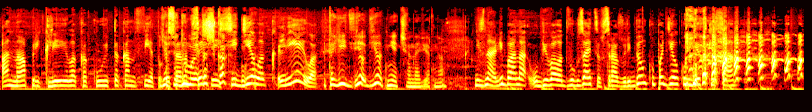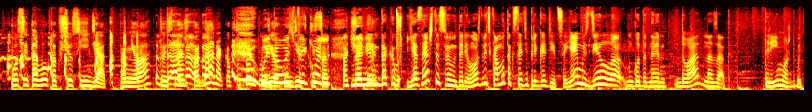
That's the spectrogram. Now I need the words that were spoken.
она приклеила какую-то конфету. Я это всё она, думаю, это как- сидела, клеила. Это ей дел- делать нечего, наверное. Не знаю, либо она убивала двух зайцев, сразу ребенку поделку в детский сад. После того, как все съедят, поняла? То есть Да, наш да, да. подарок, а потом Ой, это очень прикольно. сад. А наверное, нет? так и... Я знаю, что я своему дарила. Может быть, кому-то, кстати, пригодится. Я ему сделала ну, года, наверное, два назад. Три, может быть.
